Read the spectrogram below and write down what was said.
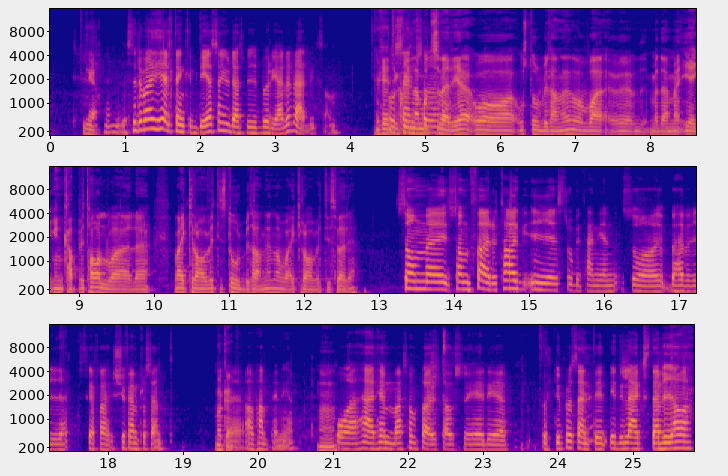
Ja. Så det var helt enkelt det som gjorde att vi började där liksom. Okej, till skillnad mot så- Sverige och, och Storbritannien och vad, eh, med det med egen kapital, vad är, vad är kravet i Storbritannien och vad är kravet i Sverige? Som, eh, som företag i Storbritannien så behöver vi skaffa 25 procent Okej. eh, av handpenningen. Mm. Och här hemma som företag så är det 40 procent är det lägsta vi har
